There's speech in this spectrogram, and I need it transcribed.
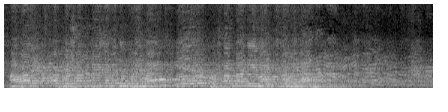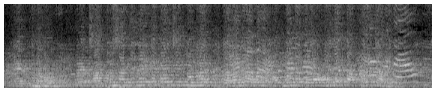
সবাই তোমরা প্রসাদ পেয়ে যাবে দুপুরে হ্যাঁ কেউ প্রসাদ না নিয়ে বাড়িতে যাবে না একটু দাঁড়াও। এই ছাত্রছাত্রীদেরকে বলছি তোমরা একটু দাঁড়ালে আমাদের কম্বলটা দেওয়া হয়ে যায় তারপরে যাবে তাহলে আগে চলে যাবে সবাই চলে যাবে। একটু হ্যাঁ একটু আর পাঁচ মিনিট সাত মিনিট অপেক্ষা করো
